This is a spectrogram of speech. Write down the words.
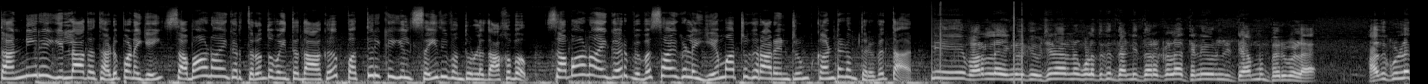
தண்ணீரே இல்லாத தடுப்பணையை சபாநாயகர் திறந்து வைத்ததாக பத்திரிகையில் செய்தி வந்துள்ளதாகவும் சபாநாயகர் விவசாயிகளை ஏமாற்றுகிறார் என்றும் கண்டனம் தெரிவித்தார். வரல எங்களுக்கு விஜயநாராயண குளத்துக்கும் தண்ணி திறக்கல தென்னையூரில் டேமும் பெருவல. அதுக்குள்ள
